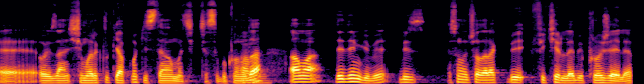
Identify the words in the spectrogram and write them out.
Ee, o yüzden şımarıklık yapmak istemem açıkçası bu konuda. Anladım. Ama dediğim gibi biz sonuç olarak bir fikirle, bir projeyle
